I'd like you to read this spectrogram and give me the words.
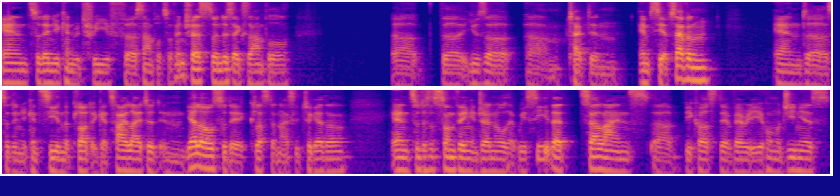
And so then you can retrieve uh, samples of interest. So in this example, uh, the user um, typed in MCF7. And uh, so then you can see in the plot, it gets highlighted in yellow. So they cluster nicely together. And so this is something in general that we see that cell lines, uh, because they're very homogeneous,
